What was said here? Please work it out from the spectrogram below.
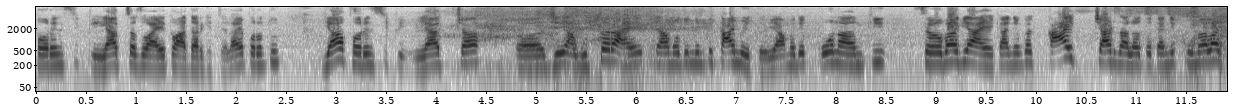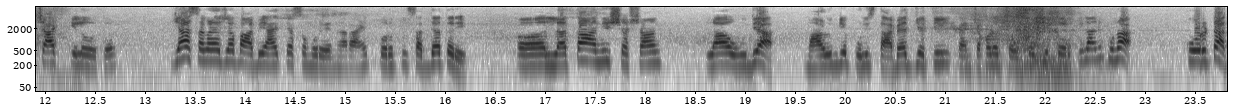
फॉरेन्सिक लॅबचा जो आहे तो आधार घेतलेला आहे. परंतु या फॉरेन्सिक लॅबच्या जे उत्तर आहे त्यामधून नेमकं काय मिळतं? यामध्ये कोण आणखी सहभागी आहे? का नेमकं काय चाट झालं होतं? त्यांनी कुणाला चाट केलं होतं? या सगळ्या ज्या बाबी आहेत त्या समोर येणार आहेत. परंतु सध्या तरी लता आणि शशांकला उद्या म्हाळुंगे पोलीस ताब्यात घेतील. त्यांच्याकडे चौकशी करतील आणि पुन्हा कोर्टात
